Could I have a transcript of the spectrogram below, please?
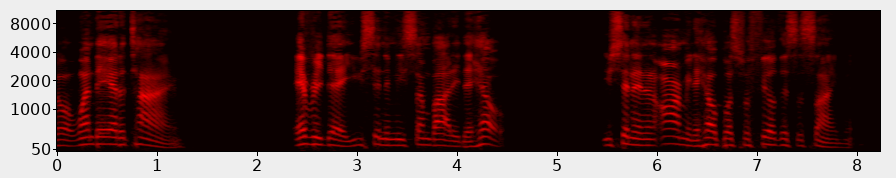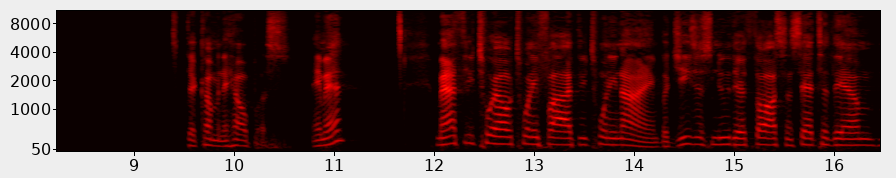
Lord, one day at a time. Every day, you sending me somebody to help. You sending an army to help us fulfill this assignment. They're coming to help us. Amen. Matthew 12, 25 through 29. But Jesus knew their thoughts and said to them,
